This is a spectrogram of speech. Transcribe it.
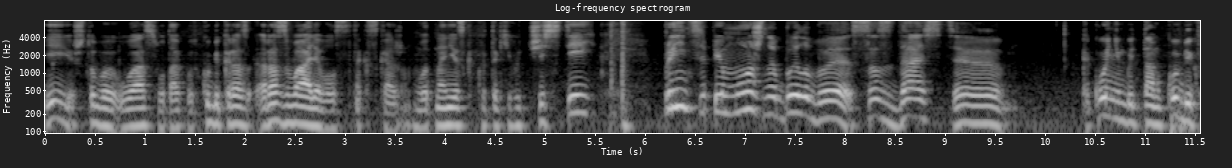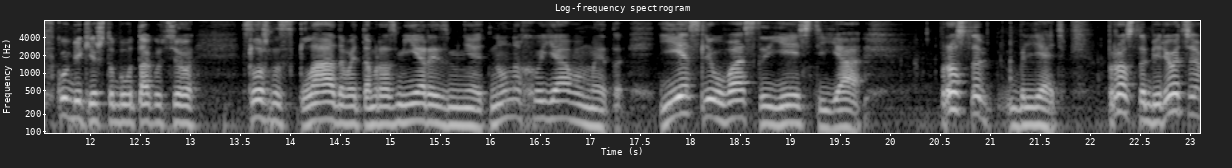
И чтобы у вас вот так вот кубик раз разваливался, так скажем. Вот на несколько таких вот частей. В принципе, можно было бы создать... Э, какой-нибудь там кубик в кубике, чтобы вот так вот все сложно складывать, там размеры изменять. Ну нахуя вам это? Если у вас есть я, просто, блять, просто берете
